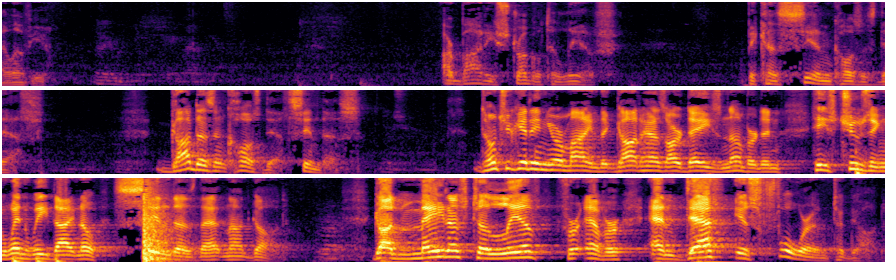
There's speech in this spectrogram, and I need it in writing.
I love you. Our bodies struggle to live because sin causes death. God doesn't cause death, sin does. Don't you get in your mind that God has our days numbered and He's choosing when we die. No, sin does that, not God. God made us to live forever, and death is foreign to God.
